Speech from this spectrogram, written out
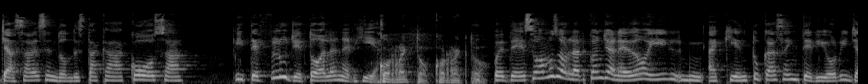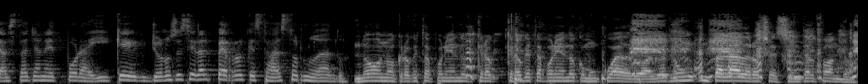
ya sabes en dónde está cada cosa, y te fluye toda la energía. Correcto, correcto. Pues de eso vamos a hablar con Janet hoy, mm, aquí en tu casa interior, y ya está Janet por ahí, que yo no sé si era el perro el que estaba estornudando. No, no, creo que está poniendo, creo, creo que está poniendo como un cuadro, algo, un, un taladro se siente al fondo.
